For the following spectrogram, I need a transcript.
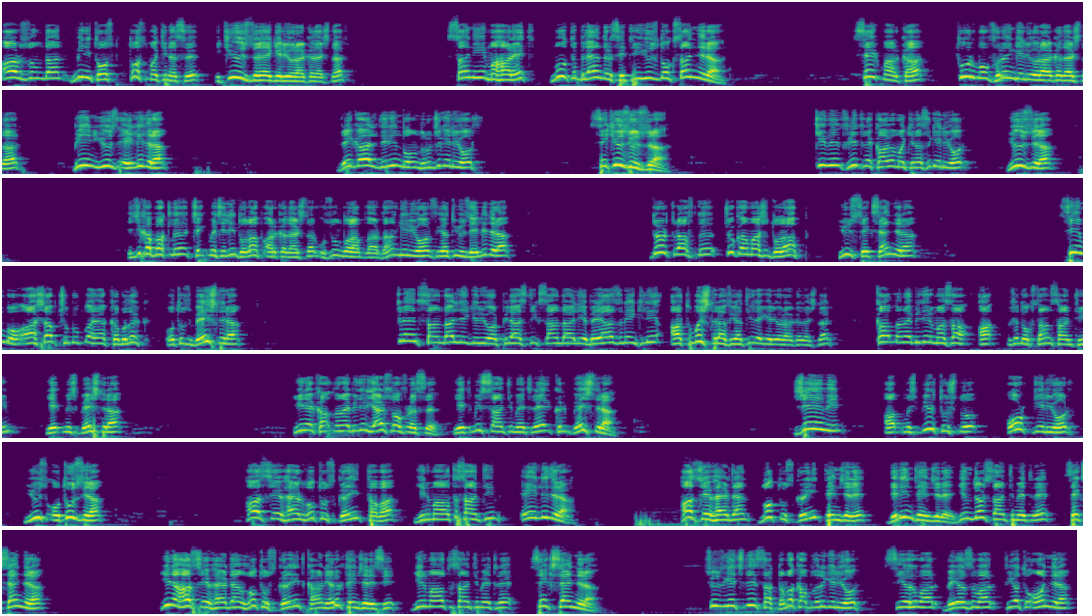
Arzum'dan mini tost tost makinesi 200 liraya geliyor arkadaşlar. Sunny Maharet Multi Blender seti 190 lira. Sek marka turbo fırın geliyor arkadaşlar. 1150 lira. Regal derin dondurucu geliyor. 800 lira. Kiwi filtre kahve makinesi geliyor. 100 lira. İki kapaklı çekmeceli dolap arkadaşlar uzun dolaplardan geliyor. Fiyatı 150 lira. 4 raflı çok amaçlı dolap 180 lira. Simbo ahşap çubuklu ayakkabılık 35 lira. Trend sandalye geliyor. Plastik sandalye beyaz renkli 60 lira fiyatıyla geliyor arkadaşlar. Katlanabilir masa 60'a 90 santim 75 lira. Yine katlanabilir yer sofrası 70 santimetre 45 lira. J-Evin 61 tuşlu ork geliyor 130 lira. Has Cevher Lotus granit tava 26 santim 50 lira. Has Cevher'den Lotus granit tencere derin tencere 24 santimetre 80 lira. Yine Has Cevher'den Lotus granit karnıyarık tenceresi 26 santimetre 80 lira. Süzgeçli saklama kapları geliyor. Siyahı var, beyazı var. Fiyatı 10 lira.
